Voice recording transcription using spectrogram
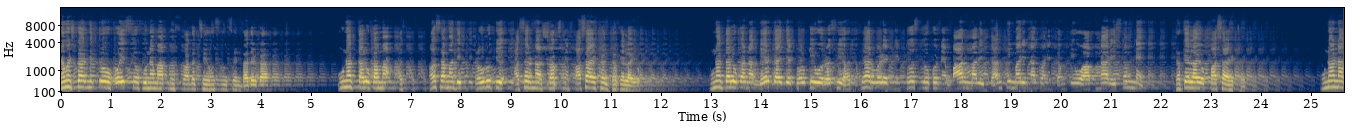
નમસ્કાર મિત્રો, વોઇસ ઓફ ઉનામાં આપનું સ્વાગત છે. હું છું હુસેન ભાદરકા. ઉના તાલુકામાં અસામાજિક પ્રવૃત્તિ આચરનાર શખ્સને પાસા હેઠળ ધકેલાયો. ઉના તાલુકાના ગેરકાયદે ટોળકીઓ રસી હથિયાર વડે નિર્દોષ લોકોને માર મારી, જાનથી મારી નાખવાની ધમકીઓ આપનાર ઇસમને ધકેલાયો પાસા હેઠળ. ઉનાના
